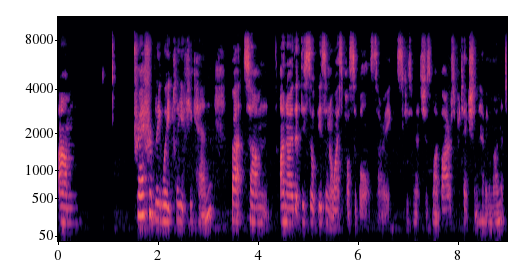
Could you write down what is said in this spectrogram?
um, preferably weekly if you can, but um, I know that this isn't always possible. Sorry, excuse me, it's just my virus protection having a moment.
